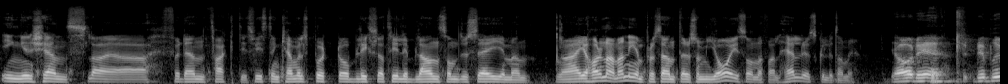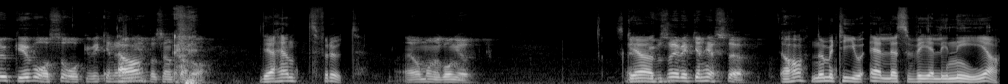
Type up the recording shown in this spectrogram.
ingen känsla för den faktiskt. Visst, den kan väl spurta och blixtra till ibland som du säger, men... Nej, jag har en annan enprocentare som jag i sådana fall hellre skulle ta med. Ja det, det brukar ju vara så. Och vilken är Ja. enprocentaren då? Det har hänt förut. Ja, många gånger. Ska Vi jag... får se vilken häst det är. Jaha, nummer 10, LSV Linnea.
